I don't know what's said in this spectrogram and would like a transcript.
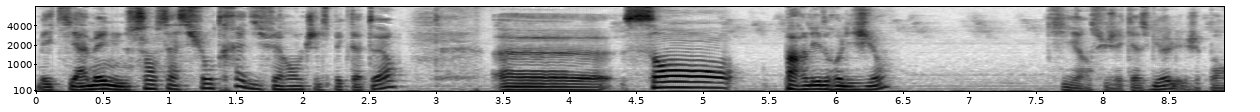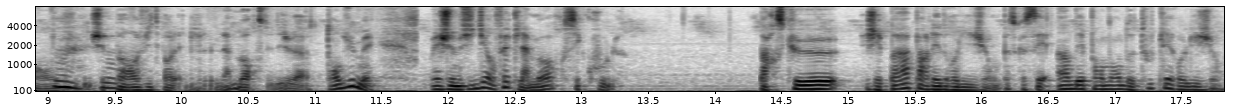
mais qui amène une sensation très différente chez le spectateur, euh, sans parler de religion, qui est un sujet casse-gueule, et j'ai pas envie, Ouais, j'ai ouais. pas envie de parler. de La mort, c'est déjà tendu, mais, mais je me suis dit en fait, la mort, c'est cool parce que j'ai pas à parler de religion, parce que c'est indépendant de toutes les religions.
